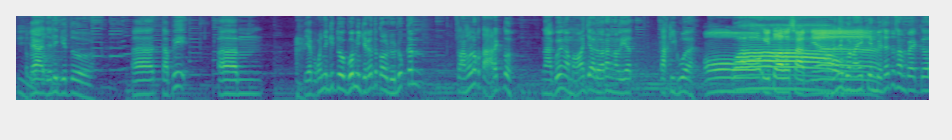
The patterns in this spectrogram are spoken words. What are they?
Ya jadi gitu. Eh, tapi em, ya pokoknya gitu. Gue mikirnya tuh kalau duduk kan celana lo ketarik tuh. Nah gue nggak mau aja ada orang ngelihat kaki gue. Oh, Wah. itu alasannya. Makanya gue naikin biasanya tuh sampai ke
